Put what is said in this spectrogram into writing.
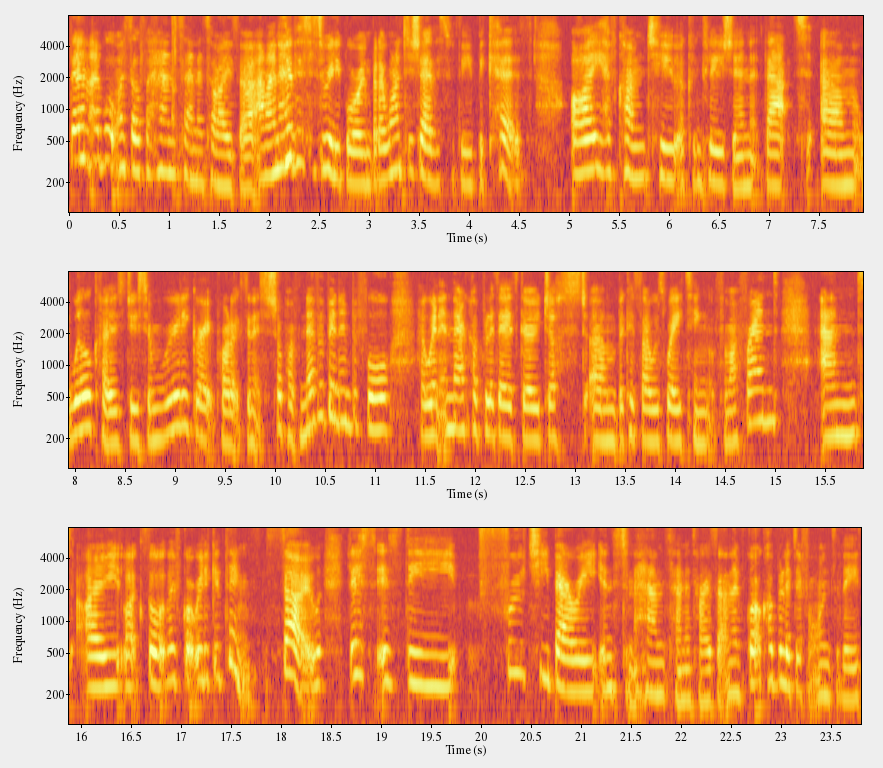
Then I bought myself a hand sanitizer and I know this is really boring but I wanted to share this with you because I have come to a conclusion that um, Wilko's do some really great products and it's a shop I've never been in before. I went in there a couple of days ago just um, because I was waiting for my friend and I like thought they've got really good things. So this is the fruity berry instant hand sanitizer and they've got a couple of different ones of these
